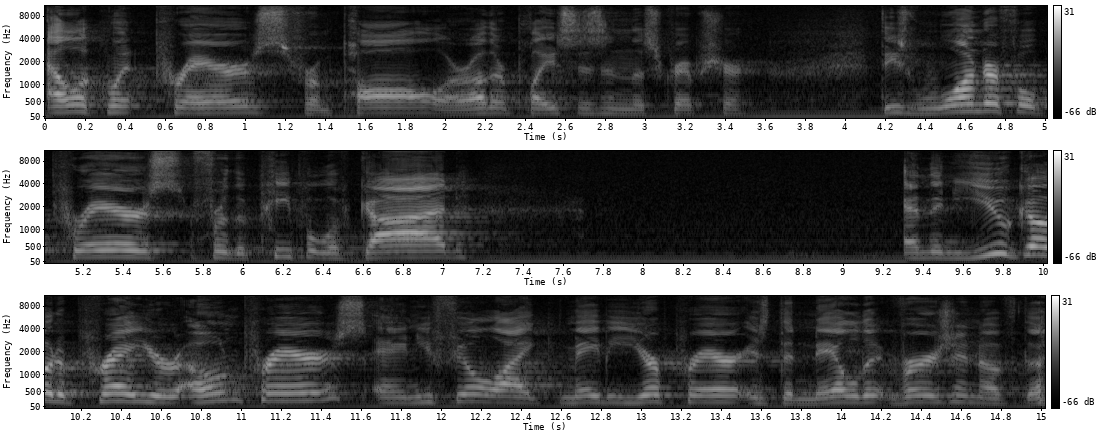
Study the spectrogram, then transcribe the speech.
eloquent prayers from Paul or other places in the scripture, these wonderful prayers for the people of God, and then you go to pray your own prayers and you feel like maybe your prayer is the nailed it version of the,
